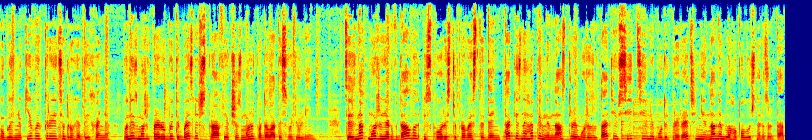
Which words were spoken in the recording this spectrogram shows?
У близнюків відкриється друге дихання. Вони зможуть переробити безліч справ, якщо зможуть подолати свою лінь. Цей знак може як вдало і з користю провести день, так і з негативним настроєм. У результаті всі цілі будуть приречені на неблагополучний результат.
